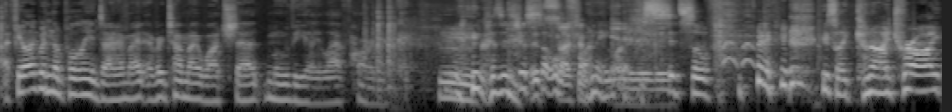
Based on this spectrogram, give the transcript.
I feel like with Napoleon Dynamite, every time I watch that movie, I laugh harder. because it's just It's so such a funny. funny movie. It's so funny. He's like, "Can I try?"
